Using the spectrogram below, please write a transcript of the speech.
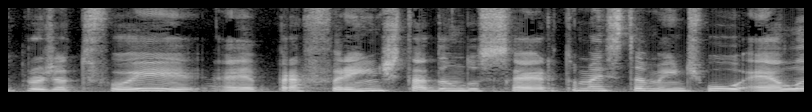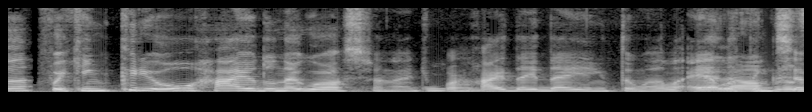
o projeto foi é, pra frente, tá dando certo, mas também, tipo, ela foi quem criou o raio do negócio, né? Tipo, o Uhum. raio da ideia. Então ela, ela, Ela é tem uma que ser a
